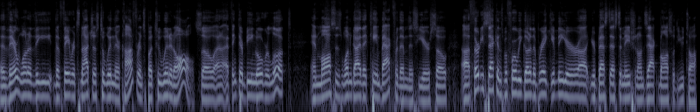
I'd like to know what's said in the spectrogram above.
uh, they're one of the the favorites not just to win their conference, but to win it all. So uh, I think they're being overlooked. And Moss is one guy that came back for them this year. So, uh, 30 seconds before we go to the break, give me your uh, your best estimation on Zach Moss with Utah.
